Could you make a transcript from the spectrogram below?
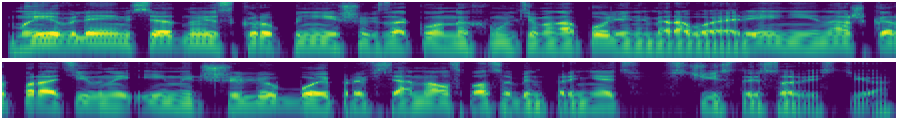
Мы являемся одной из крупнейших законных мультимонополий на мировой арене, и наш корпоративный имидж любой профессионал способен принять с чистой совестью.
